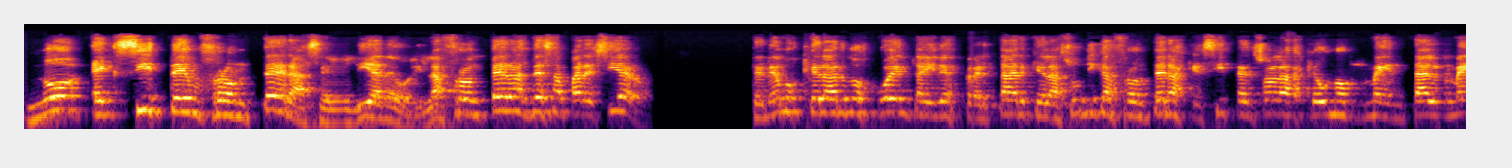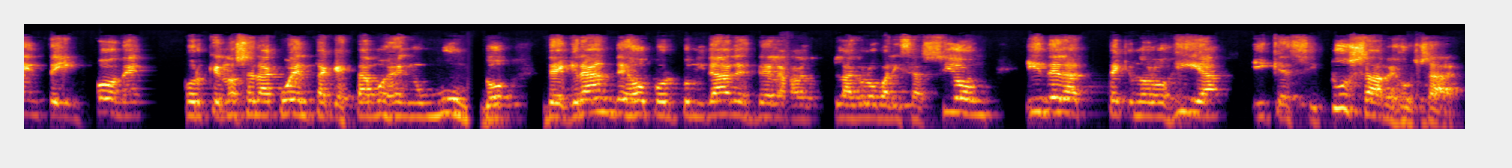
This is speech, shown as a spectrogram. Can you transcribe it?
no existen fronteras el día de hoy. Las fronteras desaparecieron. Tenemos que darnos cuenta y despertar que las únicas fronteras que existen son las que uno mentalmente impone porque no se da cuenta que estamos en un mundo de grandes oportunidades de la, la globalización y de la tecnología y que si tú sabes usar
